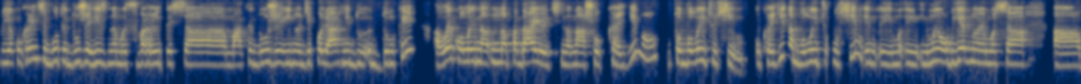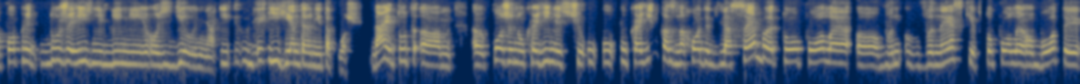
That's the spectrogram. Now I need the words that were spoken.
як українці, бути дуже гізними, сваритися, мати дуже іноді полярні думки. Але коли на нападають на нашу країну, то болить усім. Україна болить усім, і ми об'єднуємося попри дуже різні лінії розділення, і і, гендерні також. Да? І тут ем, е, кожен українець чи українка знаходить для себе то поле е, внесків, то поле роботи,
